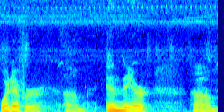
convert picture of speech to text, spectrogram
whatever, um, in there. Um,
